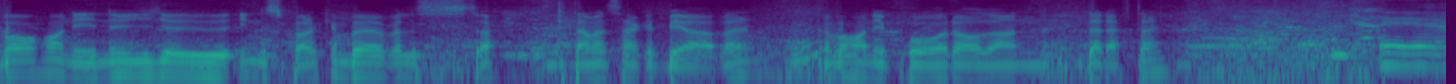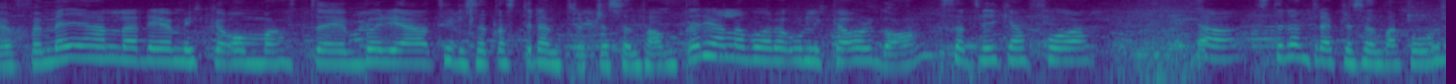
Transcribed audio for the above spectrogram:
Vad har ni? Nu ju insparken börjar väl sakta men säkert bli över. Vad har ni på radarn därefter? Eh, för mig handlar det mycket om att eh, börja tillsätta studentrepresentanter i alla våra olika organ så att vi kan få ja, studentrepresentation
